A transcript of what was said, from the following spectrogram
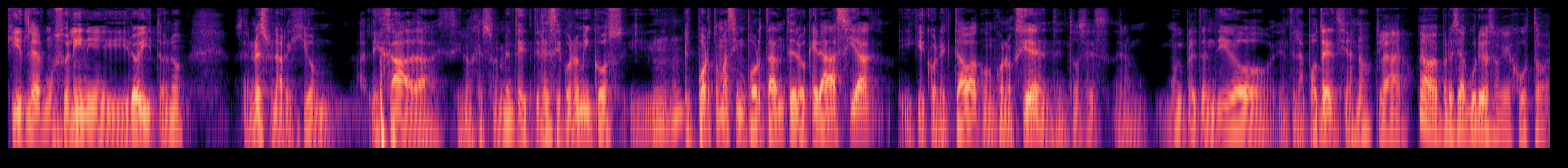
Hitler, Mussolini y Hirohito, ¿no? O sea, no es una región alejada, sino que solamente intereses económicos y el puerto más importante de lo que era Asia y que conectaba con, con Occidente. Entonces era muy pretendido entre las potencias, ¿no? Claro. No, me parecía curioso que justo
